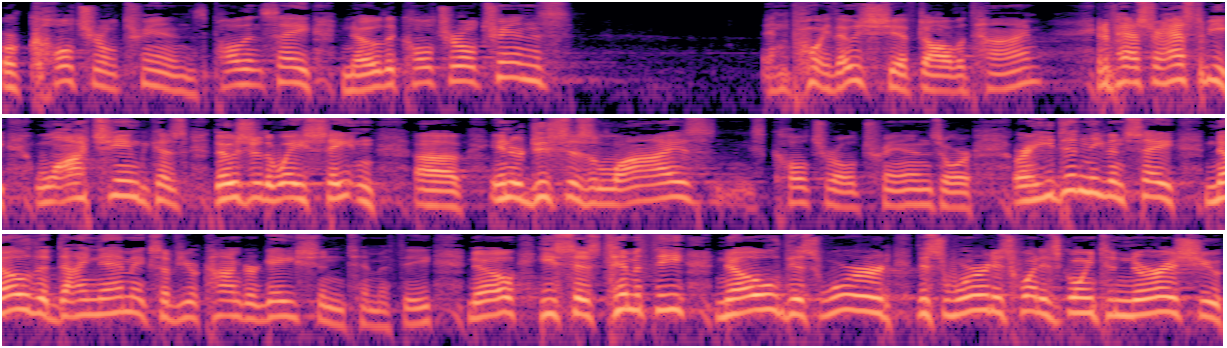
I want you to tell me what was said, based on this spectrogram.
Or cultural trends. Paul didn't say, know the cultural trends. And boy, those shift all the time. And a pastor has to be watching because those are the ways Satan uh, introduces lies, these cultural trends. Or, or he didn't even say, know the dynamics of your congregation, Timothy. No, he says, Timothy, know this word. This word is what is going to nourish you.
